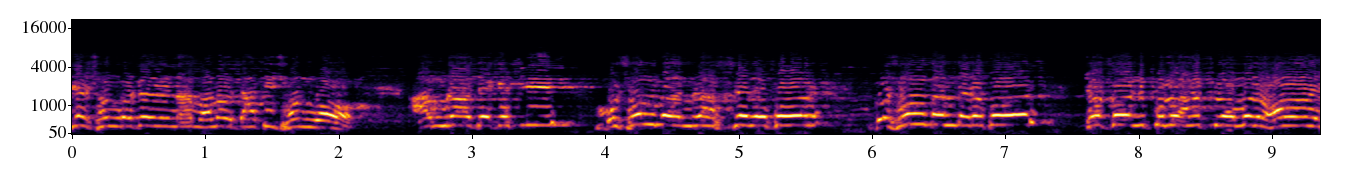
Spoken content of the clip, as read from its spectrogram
যে সংগঠনের নাম হলো জাতিসংঘ। আমরা দেখেছি মুসলমান রাষ্ট্রের ওপর, মুসলমানদের ওপর যখন কোনো আক্রমণ হয়,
